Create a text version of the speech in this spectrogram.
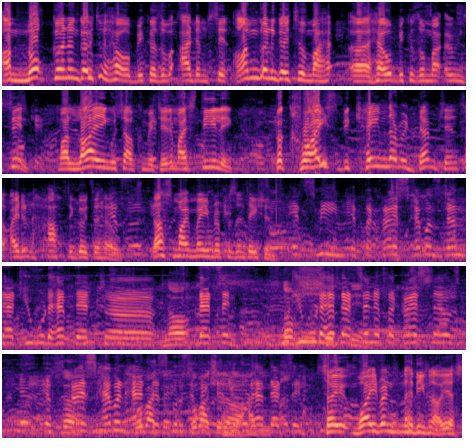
I'm not gonna go to hell because of Adam's sin. I'm gonna go to my uh, hell because of my own sin, Okay. my lying which I've committed, and my stealing. But Christ became the redemption, so I didn't have to go to hell. That's my main representation. So it's mean if the Christ haven't done that, you would have that uh, No. that sin. No you would have that sin if the Christ if Sir, Christ haven't had go this to- go back to crucifixion, you would have that sin. So why are you running from the hadith now? Yes.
